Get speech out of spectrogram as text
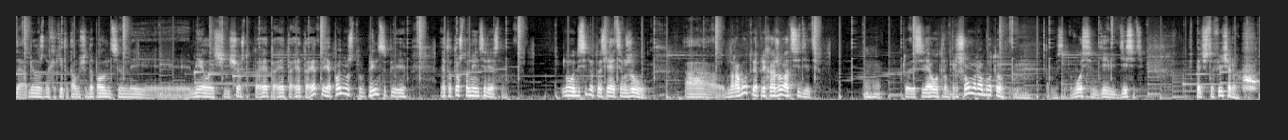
Да, мне нужны какие-то там еще дополнительные мелочи, еще что-то. Это, это, это, это. Я понял, что, в принципе, это то, что мне интересно. Ну, действительно, то есть я этим живу. А на работу я прихожу отсидеть. Мгм. То есть я утром пришел на работу, там, если 8, 9, 10, в 5 часов вечера, фух,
